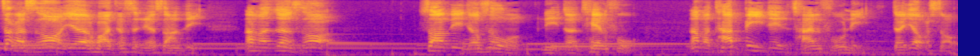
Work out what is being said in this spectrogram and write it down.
这个时候耶和华就是你的上帝。那么这时候，上帝就是我你的天赋，那么他必定搀扶你的右手。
